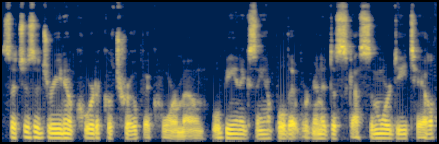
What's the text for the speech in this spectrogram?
such as adrenocorticotropic hormone will be an example that we're going to discuss in more detail.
